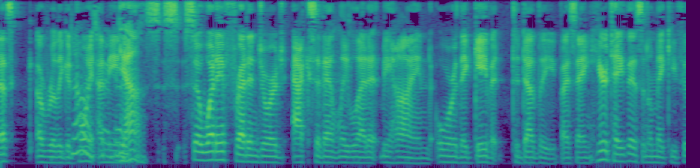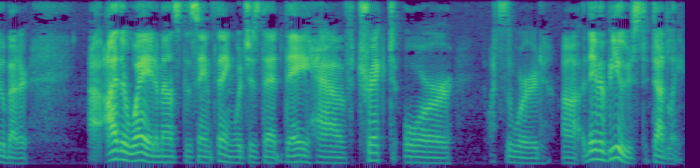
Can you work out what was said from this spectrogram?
That's a really good No, point. I mean, good. Yeah. s- s- so what if Fred and George accidentally let it behind, or they gave it to Dudley by saying, "Here, take this, and it'll make you feel better." Uh, either way, it amounts to the same thing, which is that they have tricked or what's the word? Uh, they've abused Dudley.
